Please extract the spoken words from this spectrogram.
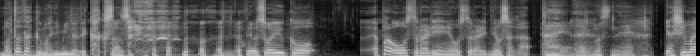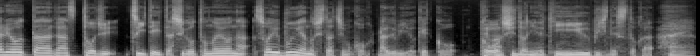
瞬く間にみんなで拡散された。でもそういうこう、やっぱりオーストラリアにオーストラリアの良さが、はい、ありますね。八島亮太が当時ついていた仕事のようなそういう分野の人たちもこうラグビーを結構こうシドニーの金融ビジネスとか、はい、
